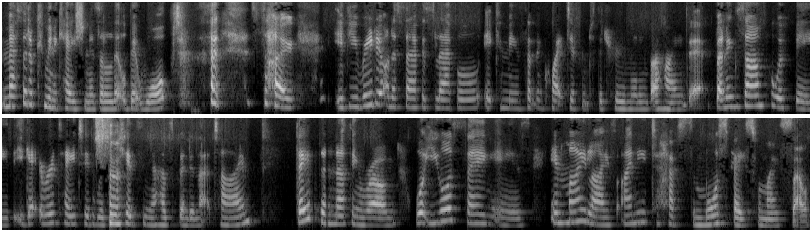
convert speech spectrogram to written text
method of communication is a little bit warped. so if you read it on a surface level, it can mean something quite different to the true meaning behind it. But an example would be that you get irritated with your kids and your husband in that time. They've done nothing wrong. What you're saying is, in my life, I need to have some more space for myself.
